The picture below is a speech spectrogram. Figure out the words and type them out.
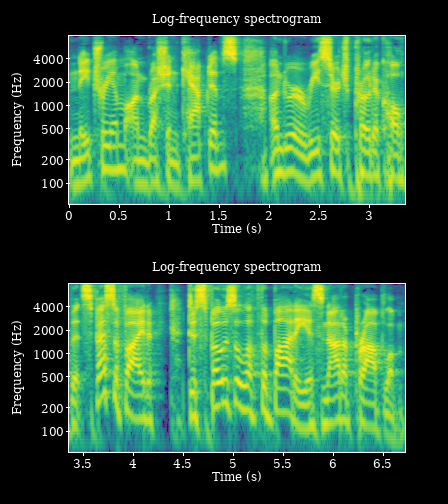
natrium on Russian captives under a research protocol that specified disposal of the body is not a problem.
